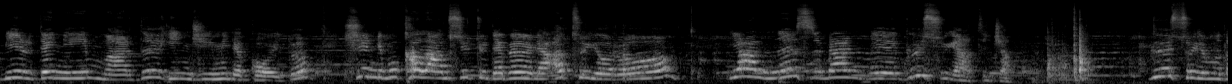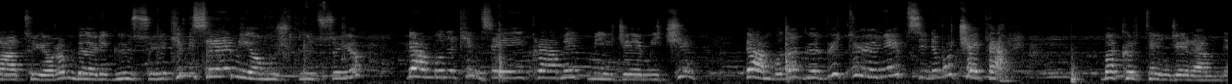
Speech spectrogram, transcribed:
Bir de neyim vardı? İnciğimi de koydum. Şimdi bu kalan sütü de böyle atıyorum. Yalnız ben e, gül suyu atacağım. Gül suyumu da atıyorum. Böyle gül suyu. Kimi sevmiyormuş gül suyu. Ben bunu kimseye ikram etmeyeceğim için ben buna gül, bütün hepsini bu çeker. Bakır tenceremde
